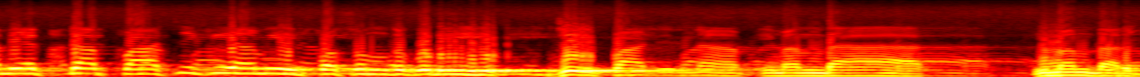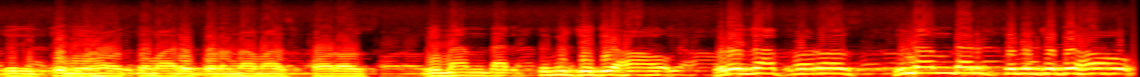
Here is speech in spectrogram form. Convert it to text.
আমি একটা পার্টিকে আমি পছন্দ করি, যে পার্টির নাম ইমানদার। ইমানদার যদি তুমি হও, তোমার উপর নামাজ ফরজ। ইমানদার তুমি যদি হও, রোজা ফরজ। ইমানদার তুমি যদি হও,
